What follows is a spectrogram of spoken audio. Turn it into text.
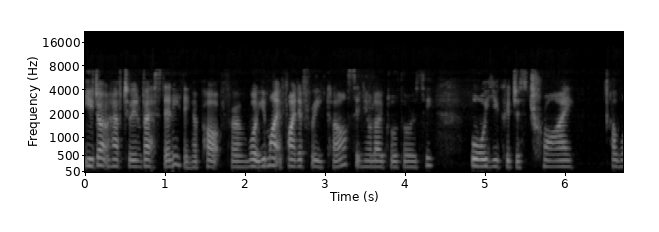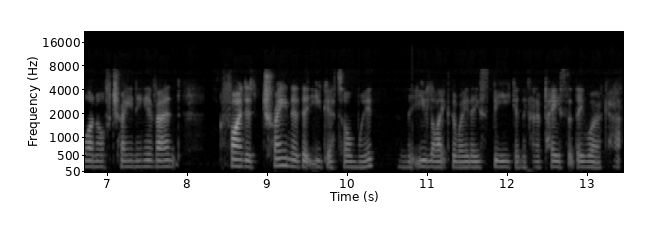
You don't have to invest anything apart from, well, you might find a free class in your local authority, or you could just try a one off training event, find a trainer that you get on with and that you like the way they speak and the kind of pace that they work at.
